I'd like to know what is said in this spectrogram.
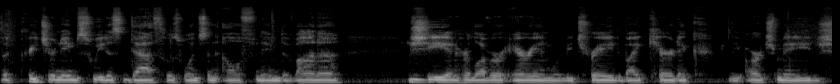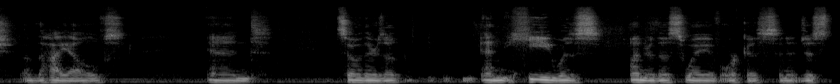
the creature named Sweetest Death was once an elf named Ivana. Hmm. She and her lover Arian were betrayed by Cerdic, the archmage of the High Elves, and so there's a, and he was under the sway of Orcus, and it just.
